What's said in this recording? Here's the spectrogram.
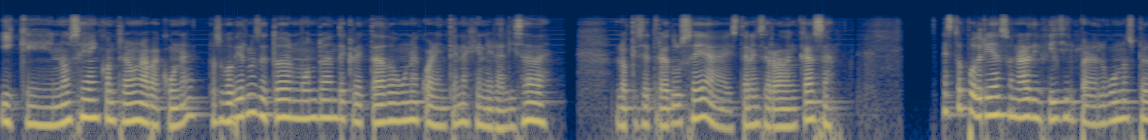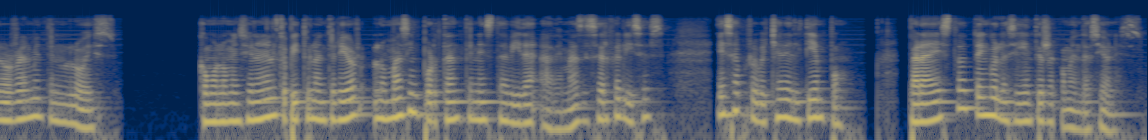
y que no se ha encontrado una vacuna, los gobiernos de todo el mundo han decretado una cuarentena generalizada, lo que se traduce a estar encerrado en casa. Esto podría sonar difícil para algunos, pero realmente no lo es. Como lo mencioné en el capítulo anterior, lo más importante en esta vida, además de ser felices, es aprovechar el tiempo. Para esto tengo las siguientes recomendaciones.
